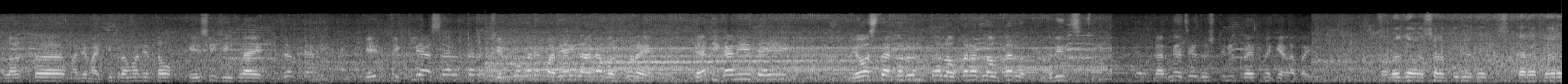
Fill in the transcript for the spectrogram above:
मला वाटतं माझ्या माहितीप्रमाणे तो केसही जिंकला आहे जर त्यांनी केस जिंकली असेल तर सिडकोकडे पर्यायी जागा भरपूर आहे. त्या ठिकाणी त्याही व्यवस्था करून तो लवकरात लवकर घरीच करण्याच्या दृष्टीने प्रयत्न केला पाहिजे. तलोजा वसाहतीमध्ये खरं तर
